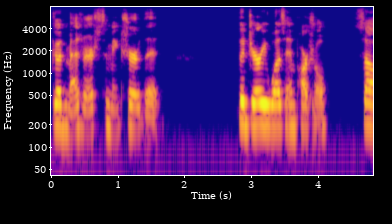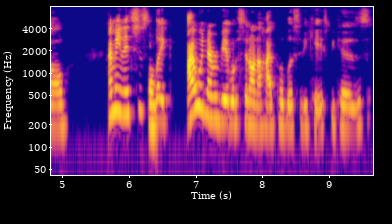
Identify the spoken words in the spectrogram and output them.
good measures to make sure that the jury was impartial. So, I mean, it's just Oh. like I would never be able to sit on a high publicity case because,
